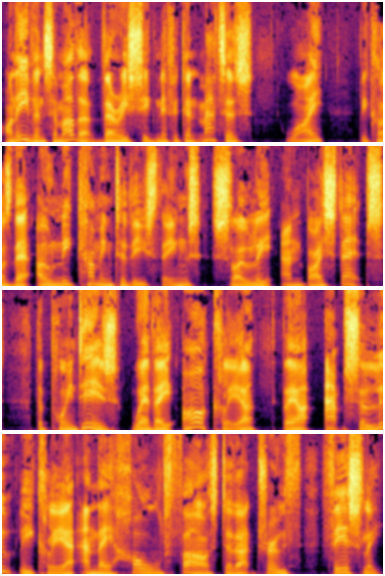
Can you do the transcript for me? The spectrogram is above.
on even some other very significant matters. Why? Because they're only coming to these things slowly and by steps. The point is, where they are clear, they are absolutely clear and they hold fast to that truth fiercely.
